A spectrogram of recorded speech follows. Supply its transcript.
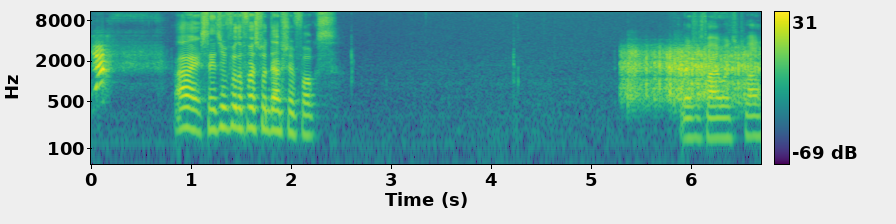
Yes! All right, stay tuned for the first redemption, folks. Wait for fireworks play.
